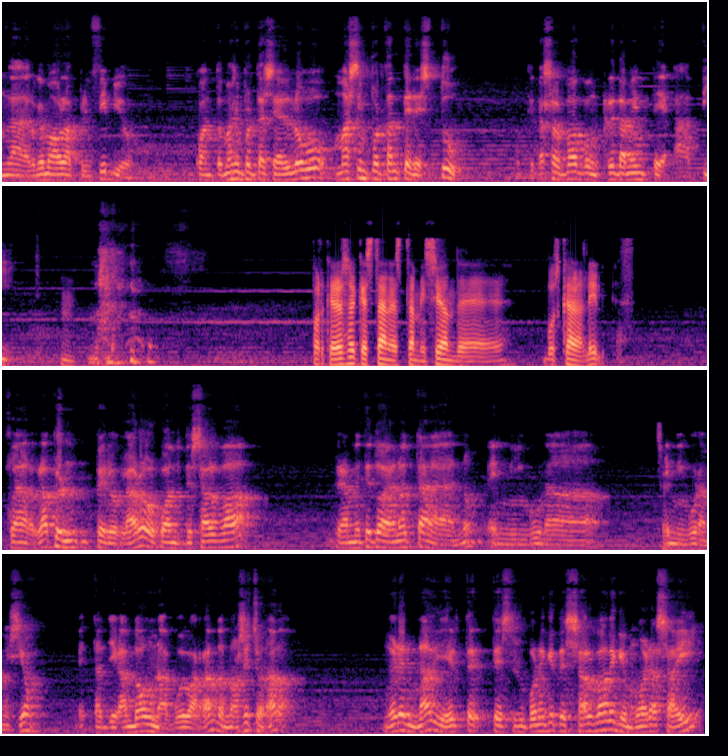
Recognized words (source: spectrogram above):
la- lo que hemos hablado al principio. Cuanto más importante sea el lobo, más importante eres tú. Porque te ha salvado concretamente a ti. Mm. Porque eres el que está en esta misión de buscar a Lilith. Claro, claro, pero, pero claro, cuando te salva, realmente todavía no estás ¿no? en ninguna Sí. en ninguna misión. Estás llegando a una cueva random, no has hecho nada. No eres nadie. Él te, te- se supone que te salva de que mueras ahí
